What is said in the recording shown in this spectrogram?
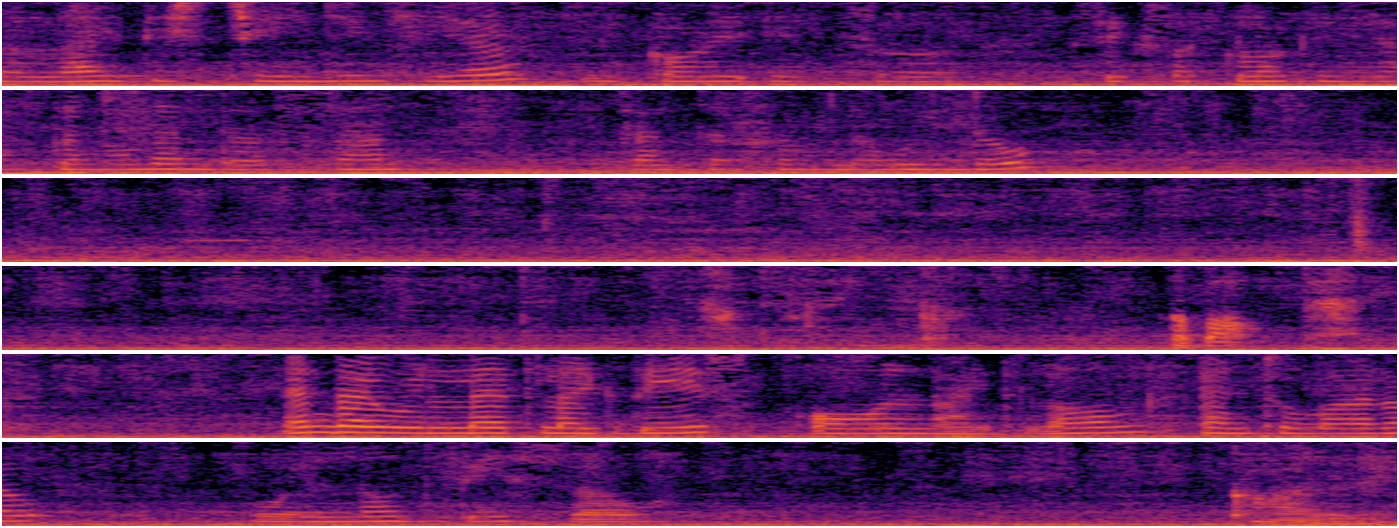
the light is changing here because it's uh, 6 o'clock in the afternoon and the sun center from the window. How do you think about that? And I will let like this all night long and tomorrow will not be so curly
